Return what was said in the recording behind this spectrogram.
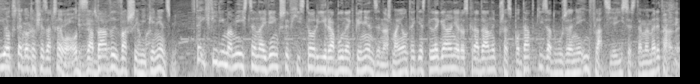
I od tego to się zaczęło, od zabawy waszymi pieniędzmi. W tej chwili ma miejsce największy w historii rabunek pieniędzy. Nasz majątek jest legalnie rozkradany przez podatki, zadłużenie, inflację i system emerytalny.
